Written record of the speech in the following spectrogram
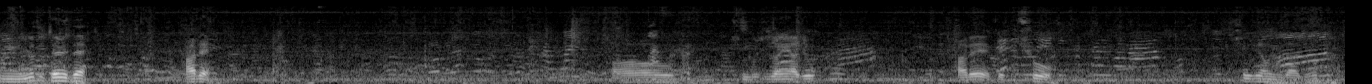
음, 이것도 재미돼. 가래. 어우, 신부시장이 아주 가래, 배추, 신기합니다 아주.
